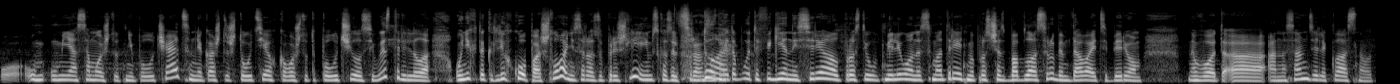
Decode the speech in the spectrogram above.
у, у меня самой что-то не получается, мне кажется, что у тех, у кого что-то получилось и выстрелило, у них так легко пошло, они сразу пришли, и им сказали, Сразу, да, да. это будет офигенный сериал, просто его будут миллионы смотреть, мы просто сейчас бабла срубим, давайте берем. Вот, а, а на самом деле классно. Вот,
